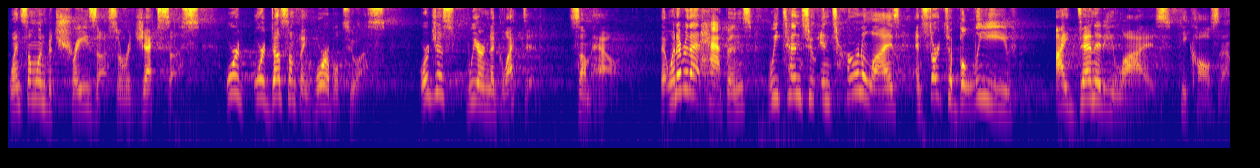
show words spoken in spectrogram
when someone betrays us or rejects us, or, or does something horrible to us, or just we are neglected somehow. That whenever that happens, we tend to internalize and start to believe identity lies, he calls them.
